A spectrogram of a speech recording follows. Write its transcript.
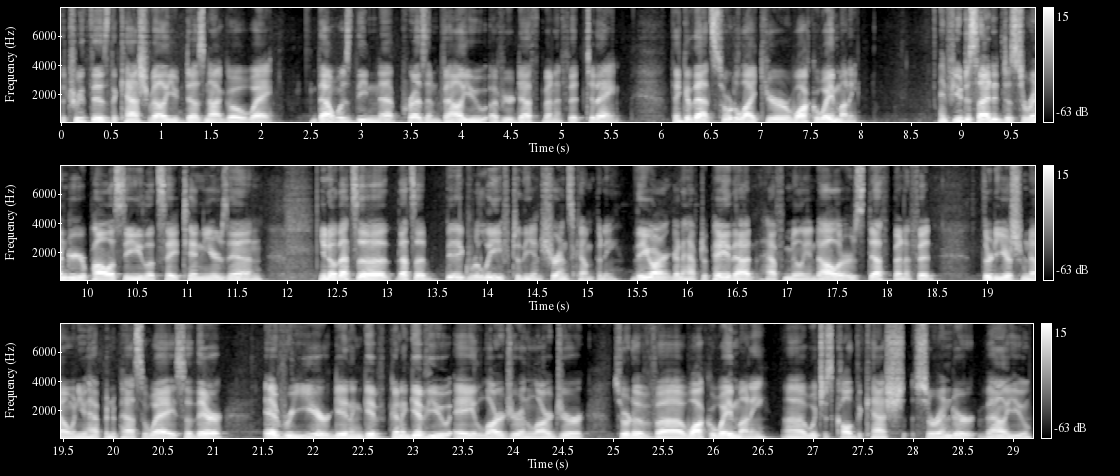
the truth is the cash value does not go away. That was the net present value of your death benefit today. Think of that sort of like your walk-away money. If you decided to surrender your policy, let's say 10 years in, you know that's a that's a big relief to the insurance company. They aren't going to have to pay that half a million dollars death benefit 30 years from now when you happen to pass away. So they're every year going to give you a larger and larger sort of uh, walk away money, uh, which is called the cash surrender value,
